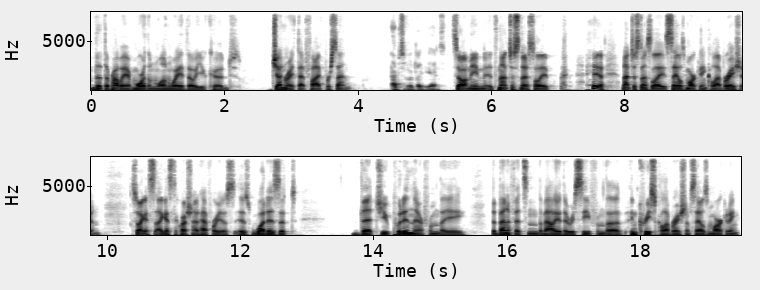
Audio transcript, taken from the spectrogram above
that there probably are more than one way though you could generate that five percent. Absolutely, yes. So I mean, it's not just necessarily not just necessarily sales marketing collaboration. So I guess I guess the question I'd have for you is is what is it that you put in there from the the benefits and the value they receive from the increased collaboration of sales and marketing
